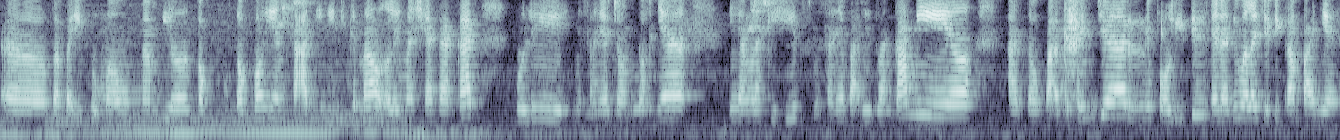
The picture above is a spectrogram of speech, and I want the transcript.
uh, bapak ibu mau ngambil tokoh-tokoh yang saat ini dikenal oleh masyarakat boleh. Misalnya contohnya yang lagi hits misalnya Pak Ridwan Kamil atau Pak Ganjar ini politis dan nanti malah jadi kampanye.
